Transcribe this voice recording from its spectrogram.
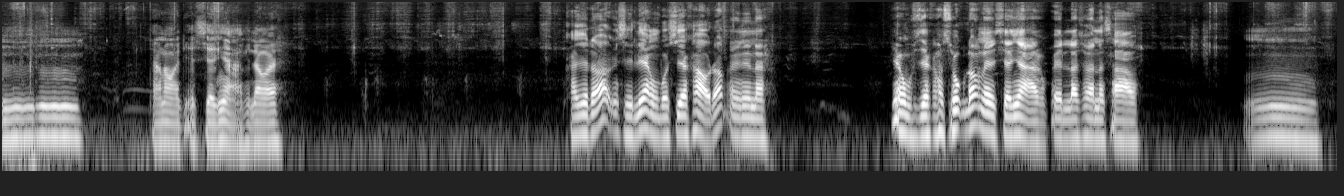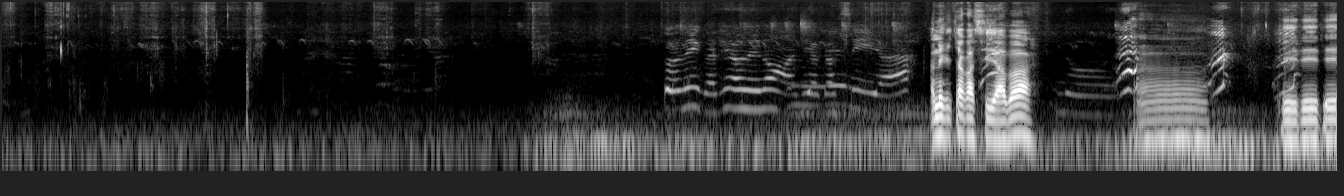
อืมทางน้องไอเดียเสียหยาพี่น้องเอ้ยใครจะดอกสิเลี้ยงบ่เสียข้าวดอกนี่นะเลี้ยงบ่เสียข้าวสุกดอกในเสียหยาก็เป็นราชาณสาวอืม ตัวนี้ก็เที่ยวในน้องอันเดียวกันเสีย อั นนี้ก็เจ้าก็เสียบ่โดยอ่าดีดีดี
